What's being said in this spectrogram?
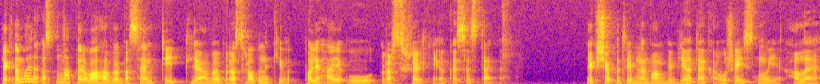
Як на мене, основна перевага WebAssembly для веб-розробників полягає у розширенні екосистеми. Якщо потрібна вам бібліотека вже існує, але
